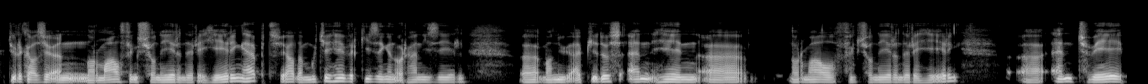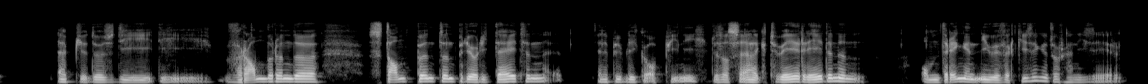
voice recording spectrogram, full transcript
Natuurlijk, als je een normaal functionerende regering hebt, ja, dan moet je geen verkiezingen organiseren. Uh, maar nu heb je dus en geen uh, normaal functionerende regering, en twee, heb je dus die, die veranderende standpunten, prioriteiten in de publieke opinie. Dus dat zijn eigenlijk twee redenen om dringend nieuwe verkiezingen te organiseren.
